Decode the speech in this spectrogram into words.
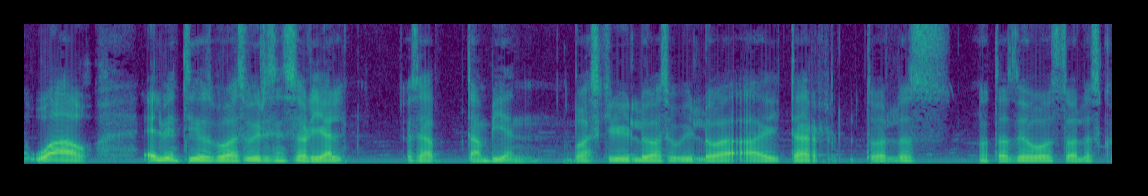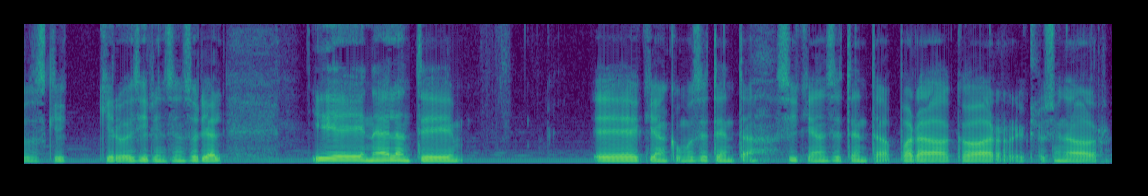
wow, el 22 voy a subir sensorial, o sea, también voy a escribirlo, a subirlo, a, editar todas las notas de voz, todas las cosas que quiero decir en sensorial. Y de en adelante eh, quedan como 70, sí, quedan 70 para acabar eclosionador,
